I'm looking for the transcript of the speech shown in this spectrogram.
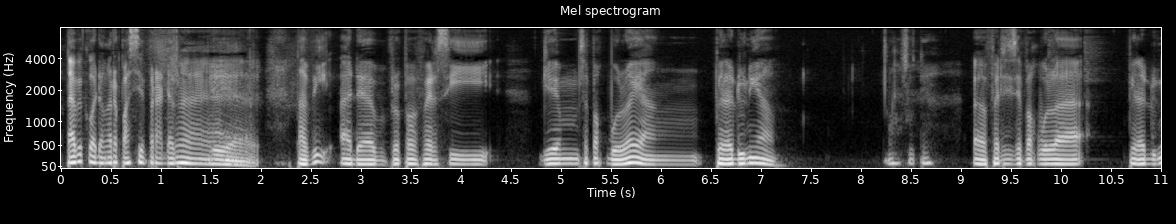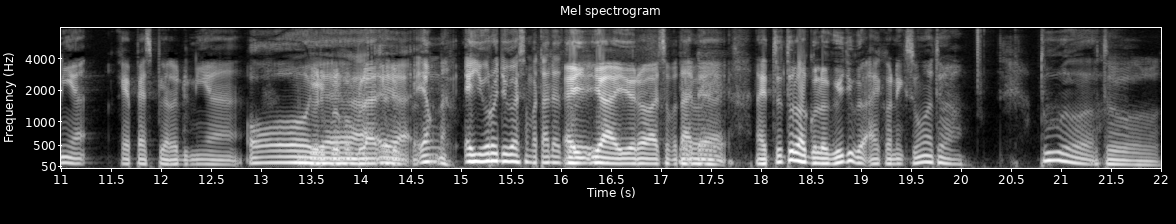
Tapi kalau denger pasti pernah dengar. Iya. Tapi ada beberapa versi game sepak bola yang Piala Dunia. Maksudnya? Eh, versi sepak bola Piala Dunia kayak PES Piala Dunia. Oh 2018 iya, iya. di- Yang nah. eh Euro juga sempat ada tuh. Eh iya Euro sempat Euro, ada. iya. Nah itu tuh lagu-lagunya juga ikonik semua tuh. Tuh. Betul.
